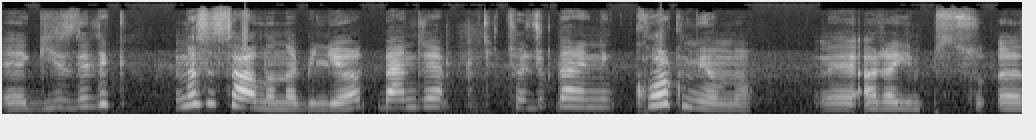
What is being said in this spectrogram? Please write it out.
e, gizlilik nasıl sağlanabiliyor? Bence çocuklar hani korkmuyor mu? E, arayıp e,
